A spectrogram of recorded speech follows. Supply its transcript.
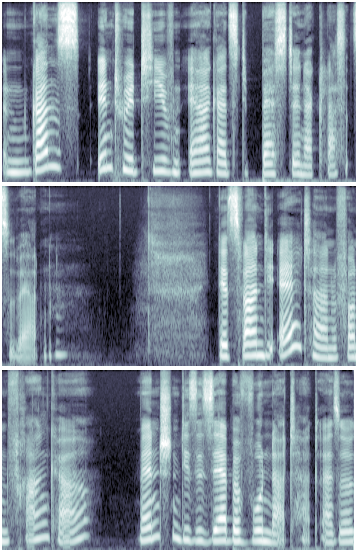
einen ganz intuitiven Ehrgeiz, die Beste in der Klasse zu werden. Jetzt waren die Eltern von Franka Menschen, die sie sehr bewundert hat. Also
